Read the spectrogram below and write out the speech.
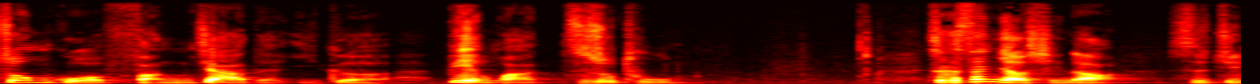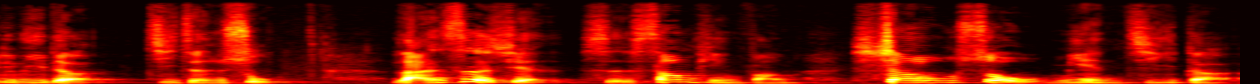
中国房价的一个变化指数图。这个三角形的是 GDP 的季增速，蓝色线是商品房销售面积的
